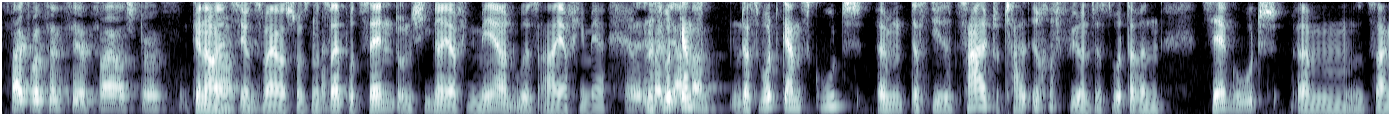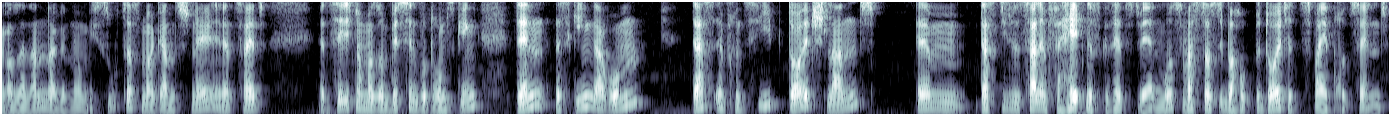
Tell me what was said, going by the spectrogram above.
2% CO2-Ausstoß. Genau, ja, den CO2-Ausstoß. Nur 2% und China ja viel mehr und USA ja viel mehr. Ja, und das wird ganz, das wird ganz gut, ähm, dass diese Zahl total irreführend ist, wird darin sehr gut ähm, sozusagen auseinandergenommen. Ich suche das mal ganz schnell. In der Zeit erzähle ich noch mal so ein bisschen, worum es ging. Denn es ging darum, dass im Prinzip Deutschland, ähm, dass diese Zahl im Verhältnis gesetzt werden muss, was das überhaupt bedeutet, 2%.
